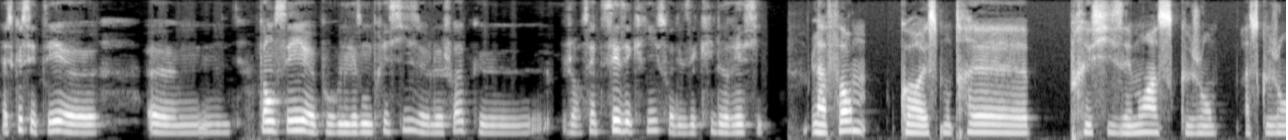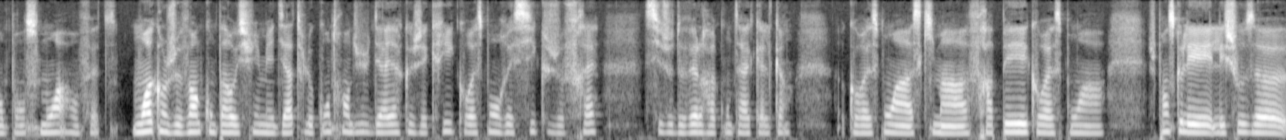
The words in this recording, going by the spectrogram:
Est-ce que c'était euh, euh, pensé pour une raison précise, le choix que genre, ces écrits soient des écrits de récit? La forme correspond très précisément à ce que j'en à ce que j'en pense moi en fait. Moi quand je en comparution immédiate, le compte rendu derrière que j'écris correspond au récit que je ferais si je devais le raconter à quelqu'un, correspond à ce qui m'a frappé, correspond à... Je pense que les, les choses... Euh,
